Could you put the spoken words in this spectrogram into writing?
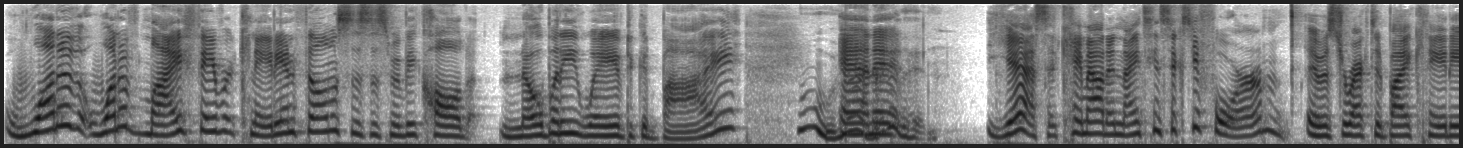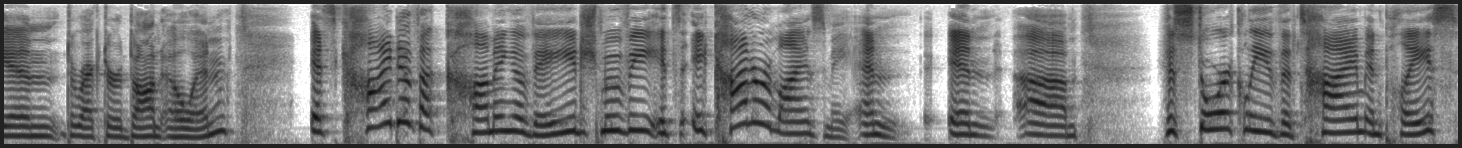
One of one of my favorite Canadian films is this movie called Nobody Waved Goodbye. Ooh, and it, it, yes, it came out in 1964. It was directed by Canadian director Don Owen. It's kind of a coming of age movie. It's it kind of reminds me and and um historically the time and place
